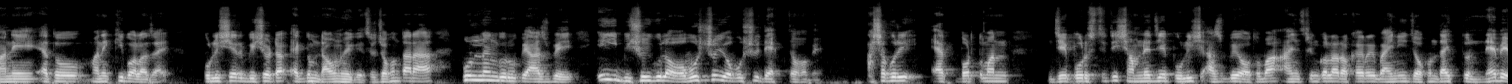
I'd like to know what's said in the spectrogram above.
মানে এত মানে কি বলা যায়? পুলিশের বিষয়টা একদম ডাউন হয়ে গেছে। যখন তারা পূর্ণাঙ্গ রূপে আসবে, এই বিষয়গুলো অবশ্যই অবশ্যই দেখতে হবে। আশা করি এক বর্তমান যে পরিস্থিতি, সামনে যে পুলিশ আসবে অথবা আইন শৃঙ্খলা রক্ষাকারী বাহিনী যখন দায়িত্ব নেবে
